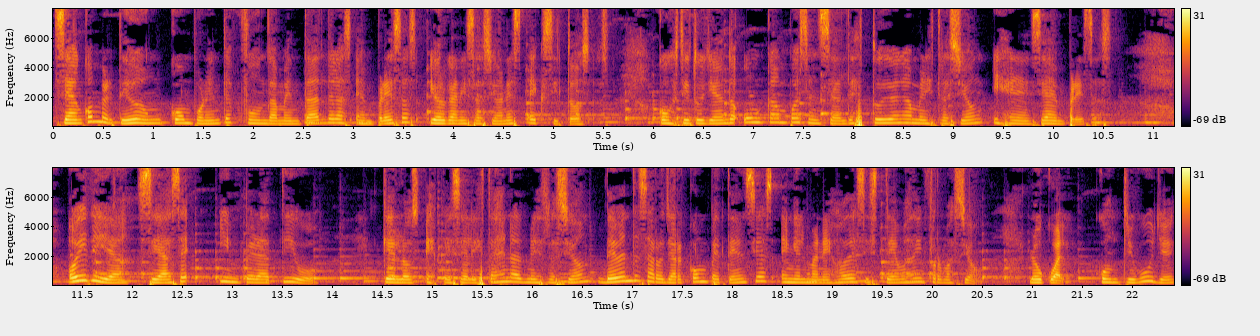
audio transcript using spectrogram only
se han convertido en un componente fundamental de las empresas y organizaciones exitosas, constituyendo un campo esencial de estudio en administración y gerencia de empresas. Hoy día se hace imperativo que los especialistas en administración deben desarrollar competencias en el manejo de sistemas de información, lo cual contribuye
